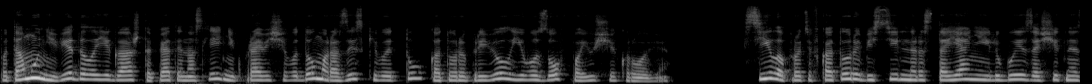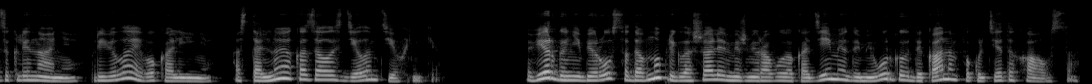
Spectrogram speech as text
Потому не ведала Яга, что пятый наследник правящего дома разыскивает ту, который привел его зов поющей крови. Сила, против которой бессильно расстояние и любые защитные заклинания, привела его к Алине. Остальное оказалось делом техники. Верга Нибероса давно приглашали в Межмировую академию демиургов деканом факультета хаоса.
